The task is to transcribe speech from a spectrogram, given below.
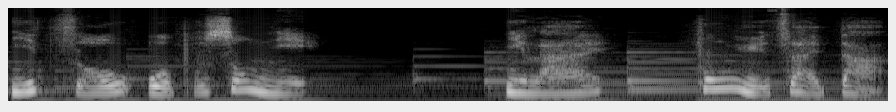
你走我不送你，你来，风雨再大，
